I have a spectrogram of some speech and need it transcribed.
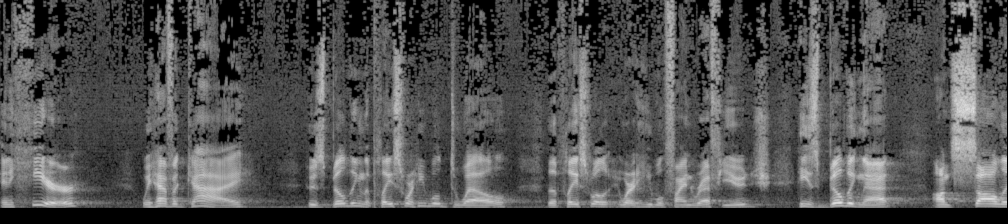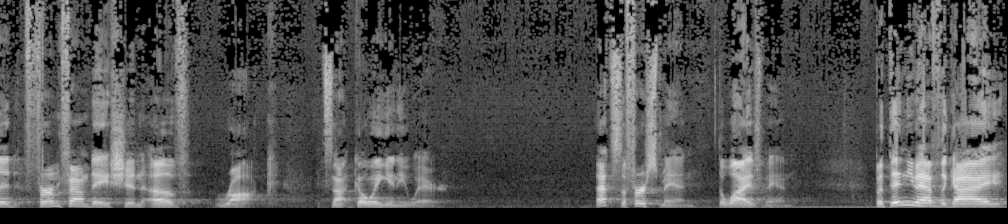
And here we have a guy who's building the place where he will dwell, the place where he will find refuge. He's building that on solid, firm foundation of rock. It's not going anywhere. That's the first man, the wise man. But then you have the guy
